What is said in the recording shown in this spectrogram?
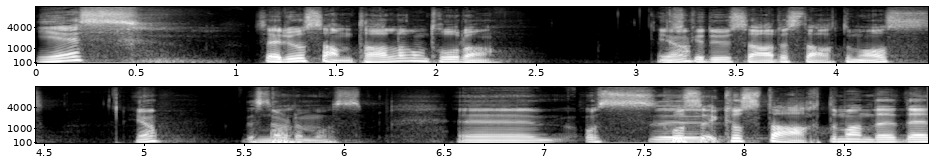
Yes. Så er det jo samtaler om tro, da. Ja. Husker du sa det starter med oss. Ja, Det starter med oss. Eh, oss Hvordan, hvor starter man det, det,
